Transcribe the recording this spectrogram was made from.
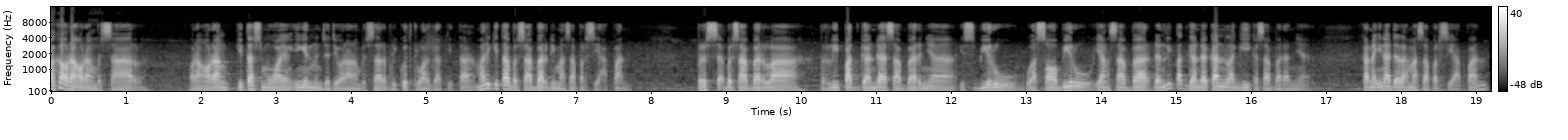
Maka orang-orang besar, orang-orang kita semua yang ingin menjadi orang-orang besar berikut keluarga kita, mari kita bersabar di masa persiapan. Bersabarlah, berlipat ganda sabarnya, isbiru, wasobiru, yang sabar dan lipat gandakan lagi kesabarannya. Karena ini adalah masa persiapan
